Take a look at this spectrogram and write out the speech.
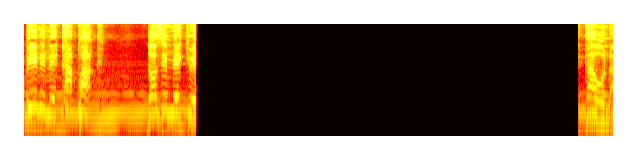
being in a car park doesn't make you a car owner.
